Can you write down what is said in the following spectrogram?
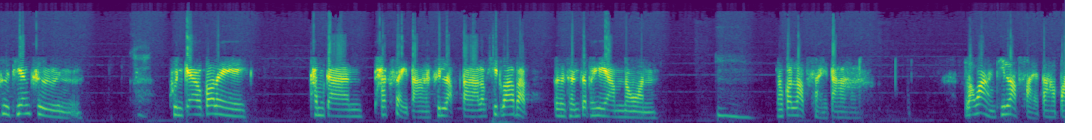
คือเที่ยงคืน ค่ะ คุณแก้วก็เลยทำการพักสายตาคือหลับตา แล้วคิดว่าแบบ เออ ฉันจะพยายามนอนอืมแล้วก็หลับสายตา ระหว่างที่หลับสายตาไป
